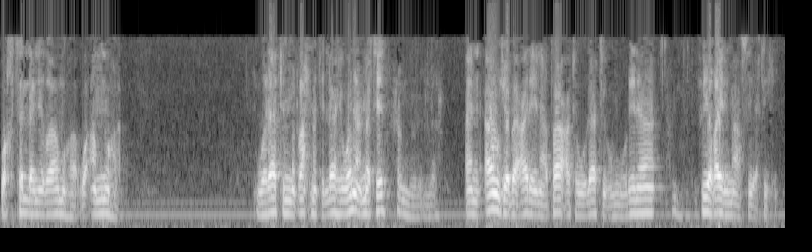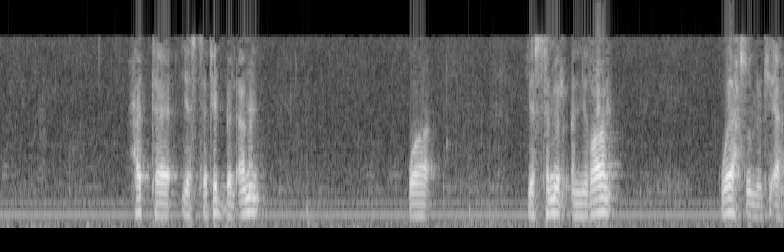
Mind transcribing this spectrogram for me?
واختل نظامها وأمنها. ولكن من رحمة الله ونعمته الحمد لله. أن أوجب علينا طاعة ولاة أمورنا في غير معصيته حتى يستتب الأمن ويستمر النظام ويحصل الالتئام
